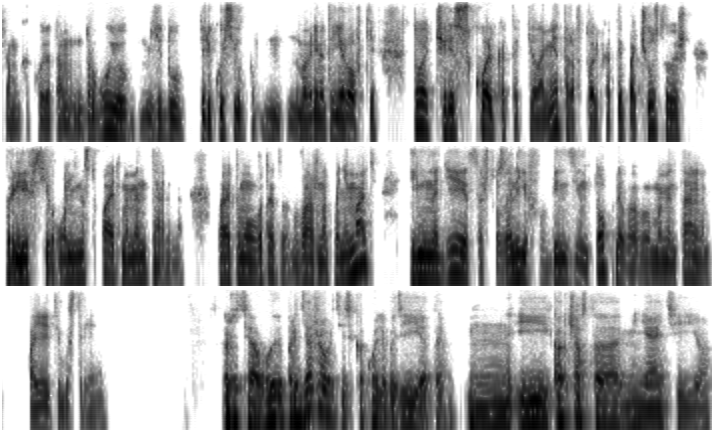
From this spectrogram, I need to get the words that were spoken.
там, какую-то там другую еду, перекусил во время тренировки, то через сколько-то километров только ты почувствуешь прилив сил. Он не наступает моментально. Поэтому вот это важно понимать и не надеяться, что залив в бензин топлива, вы моментально поедете быстрее. Скажите, а вы придерживаетесь какой-либо диеты? И как часто меняете ее?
